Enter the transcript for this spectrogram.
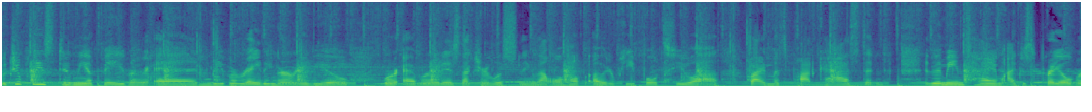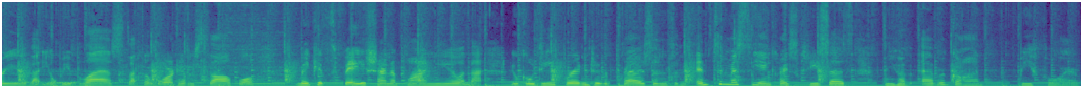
would you please do me a favor and leave a rating or review wherever it is that you're listening? That will help other people to uh, find this podcast. And in the meantime, I just pray over you that you'll be blessed, that the Lord Himself will make His face shine upon you, and that you'll go deeper into the presence and intimacy in Christ Jesus than you have ever gone before.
